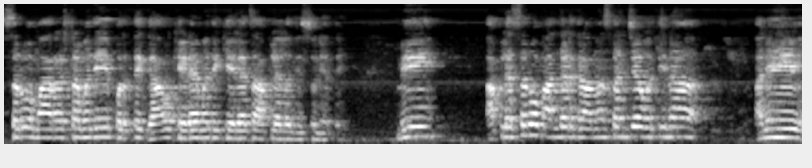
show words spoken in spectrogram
सर्व महाराष्ट्रामध्ये प्रत्येक गाव खेड्यामध्ये केल्याचं आपल्याला दिसून येते. मी आपल्या सर्व मालदड ग्रामस्थांच्या वतीनं आणि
